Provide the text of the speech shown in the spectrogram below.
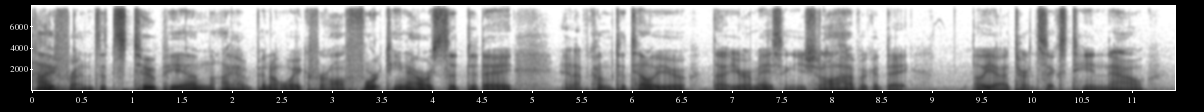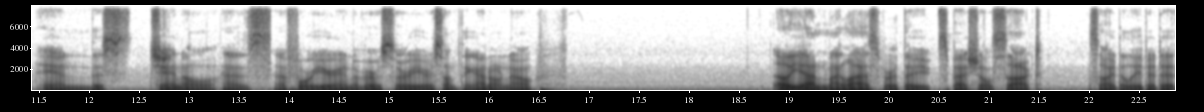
Hi friends, it's 2 p.m. I have been awake for all 14 hours today, and I've come to tell you that you're amazing. You should all have a good day. Oh yeah, I turned 16 now, and this channel has a 4 year anniversary or something, I don't know. Oh yeah, and my last birthday special sucked, so I deleted it.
